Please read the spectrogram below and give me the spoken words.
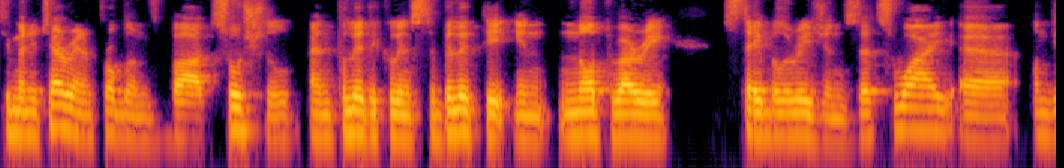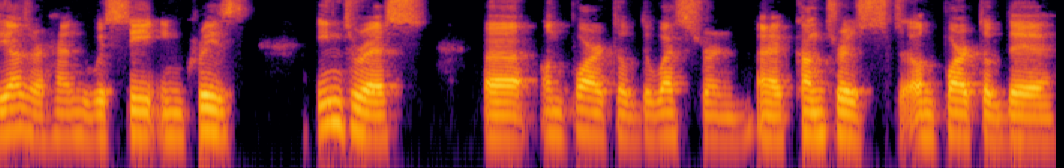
humanitarian problems but social and political instability in not very stable regions. That's why, on the other hand, we see increased interest uh, on part of the Western uh, countries, on part of the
